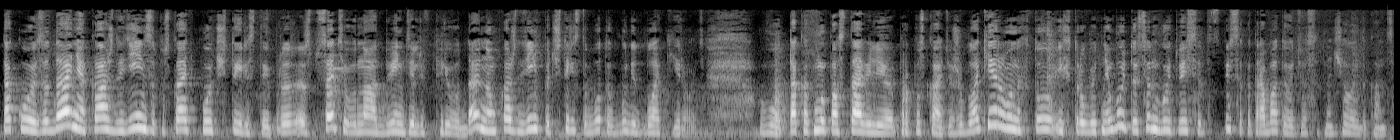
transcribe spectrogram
такое задание каждый день запускать по 400 и расписать его на две недели вперед, да, и нам каждый день по 400 ботов будет блокировать. Вот. Так как мы поставили пропускать уже блокированных, то их трогать не будет, то есть он будет весь этот список отрабатывать у вас от начала и до конца.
